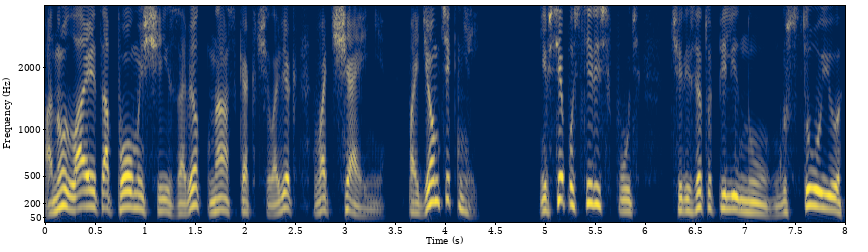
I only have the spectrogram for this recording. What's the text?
Оно лает о помощи и зовет нас, как человек, в отчаянии. Пойдемте к ней». И все пустились в путь через эту пелену, густую,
